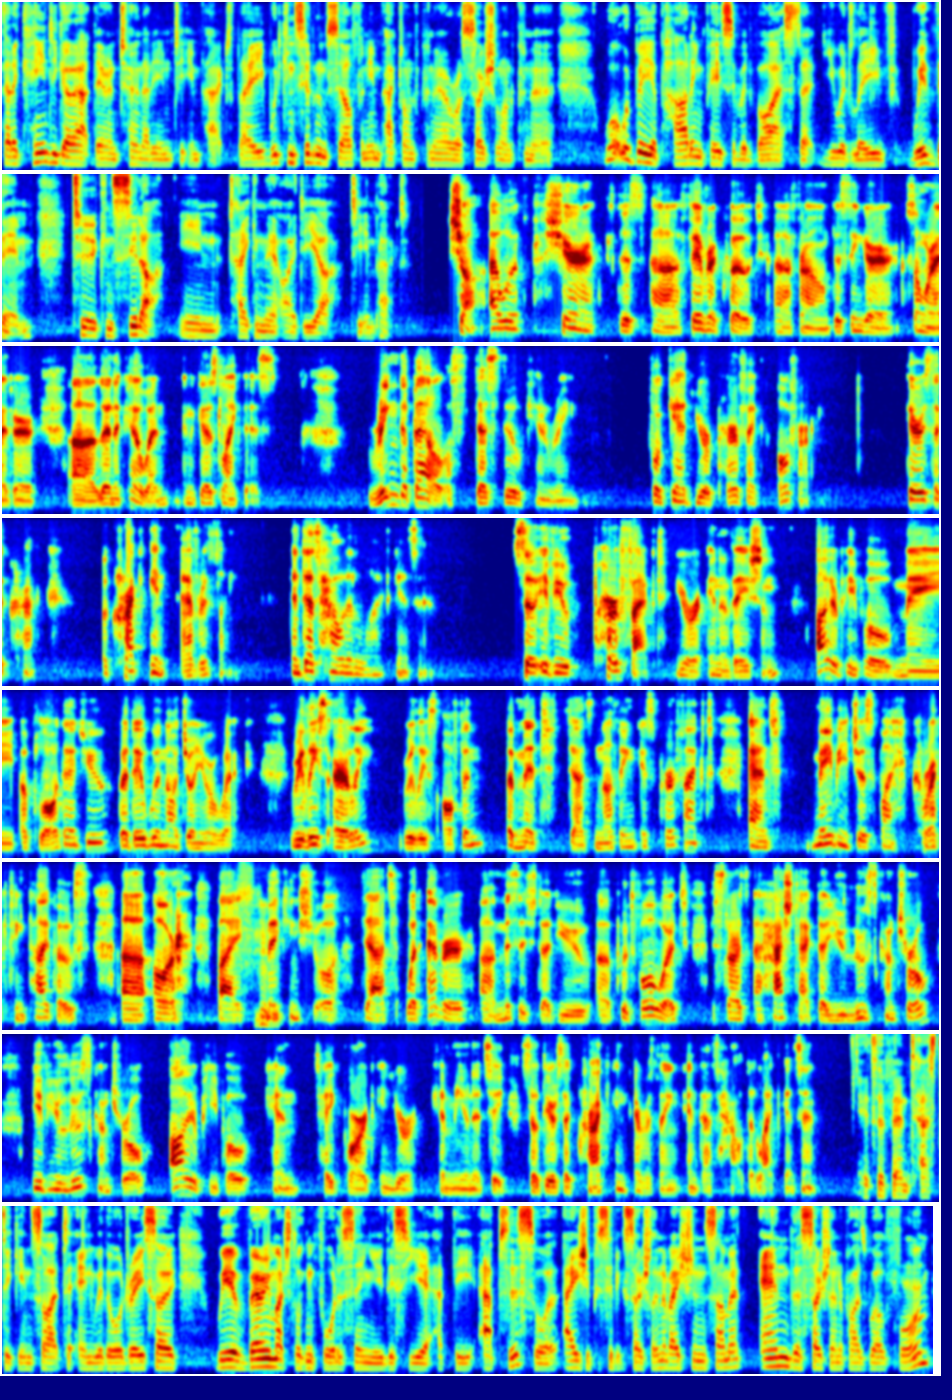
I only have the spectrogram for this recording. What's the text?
that are keen to go out there and turn that into impact. They would consider themselves an impact entrepreneur or a social entrepreneur. What would be a parting piece of advice that you would leave with them to consider in taking their idea to impact? Sure, I will share this uh, favorite quote uh, from the singer songwriter uh, Leonard Cohen, and it goes like this Ring the bells that still can ring. Forget your perfect offering. There is a crack a crack in everything. And that's how the light gets in. So if you perfect your innovation, other people may applaud at you, but they will not join your work. Release early, release often, admit that nothing is perfect, and maybe just by correcting typos uh, or by making sure that whatever uh, message that you uh, put forward starts a hashtag that you lose control. If you lose control, other people can take part in your community. So there's a crack in everything, and that's how the light gets in. It's a fantastic insight to end with, Audrey. So, we are very much looking forward to seeing you this year at the APSIS or Asia Pacific Social Innovation Summit and the Social Enterprise World Forum.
